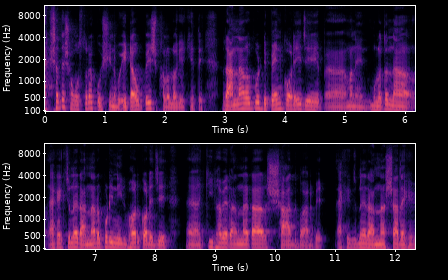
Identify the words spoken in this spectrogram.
একসাথে সমস্তটা কষিয়ে নেব। এটাও বেশ ভালো লাগে খেতে। রান্নার ওপর ডিপেন্ড করে যে মানে মূলত না, এক একজনের রান্নার ওপরই নির্ভর করে যে কীভাবে রান্নাটার স্বাদ বাড়বে। এক একজনের রান্নার স্বাদ এক এক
